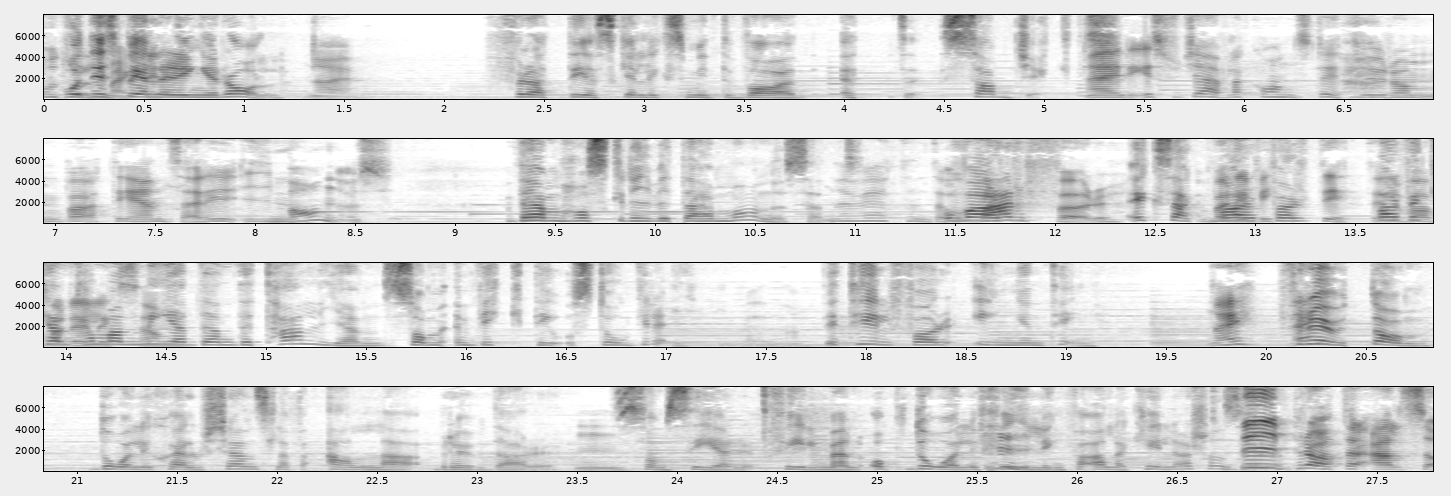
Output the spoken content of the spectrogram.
Och det spelar märkligt. ingen roll. Nej. För att det ska liksom inte vara ett subject. Nej, det är så jävla konstigt hur de, att det ens är i manus. Vem har skrivit det här manuset? Jag vet inte. Och Och, var- varför? Exakt, var varför, viktigt? Varför kan var tar det man liksom- med den detaljen som en viktig och stor grej? Det tillför ingenting. Nej, nej. Förutom dålig självkänsla för alla brudar Mm. som ser filmen och dålig feeling för alla killar som ser Vi den. pratar alltså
